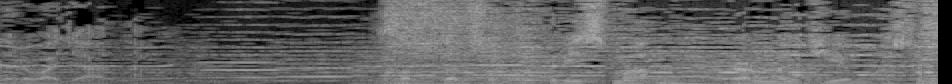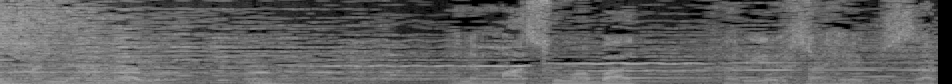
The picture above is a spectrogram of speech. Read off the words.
દરવાજા હતા. સત્તરસો ત્રીસમાં રણમલજીએ માસુમ ખાનને હરાવ્યો. અને માસુમાબાદ ફરીર સાહેબ સર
